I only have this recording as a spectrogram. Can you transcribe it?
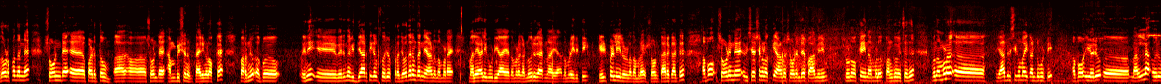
അതോടൊപ്പം തന്നെ ഷോണിന്റെ പഠിത്തവും ഷോണിന്റെ അംബിഷനും കാര്യങ്ങളൊക്കെ പറഞ്ഞു. അപ്പോൾ ഇനി വരുന്ന വിദ്യാർത്ഥികൾക്കൊരു പ്രചോദനം തന്നെയാണ് നമ്മുടെ മലയാളി കൂടിയായ നമ്മുടെ കണ്ണൂരുകാരനായ നമ്മുടെ ഇരിട്ടി കീഴ്പ്പള്ളിയിലുള്ള നമ്മുടെ ഷോൺ കാരക്കാട്ട്. അപ്പോൾ ഷോണിന്റെ വിശേഷങ്ങളൊക്കെയാണ് ഷോണിന്റെ ഫാമിലിയും ഷോണും ഒക്കെ നമ്മൾ പങ്കുവെച്ചത്. അപ്പോൾ നമ്മൾ യാദൃശികമായി കണ്ടുമുട്ടി. അപ്പോൾ ഈ ഒരു നല്ല ഒരു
